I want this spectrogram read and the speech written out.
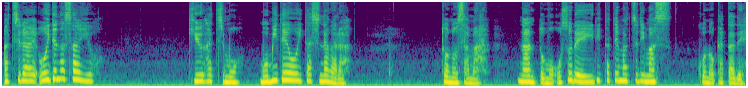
ああちらへおいでなさいよ。九八ももみ出をいたしながら「殿様何とも恐れ入り立てまつりますこの方で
